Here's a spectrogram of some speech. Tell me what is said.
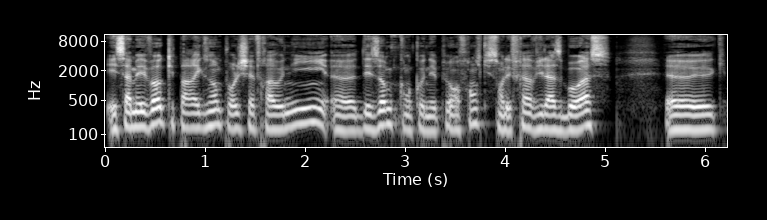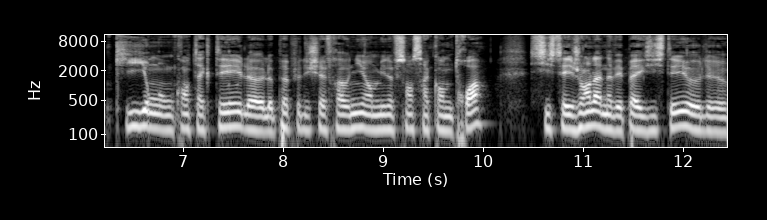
Et ça m'évoque, par exemple, pour le chef Raoni, des hommes qu'on connaît peu en France, qui sont les frères Villas-Boas, euh, qui ont contacté le, le, peuple du chef Raoni en 1953. Si ces gens-là n'avaient pas existé, euh,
